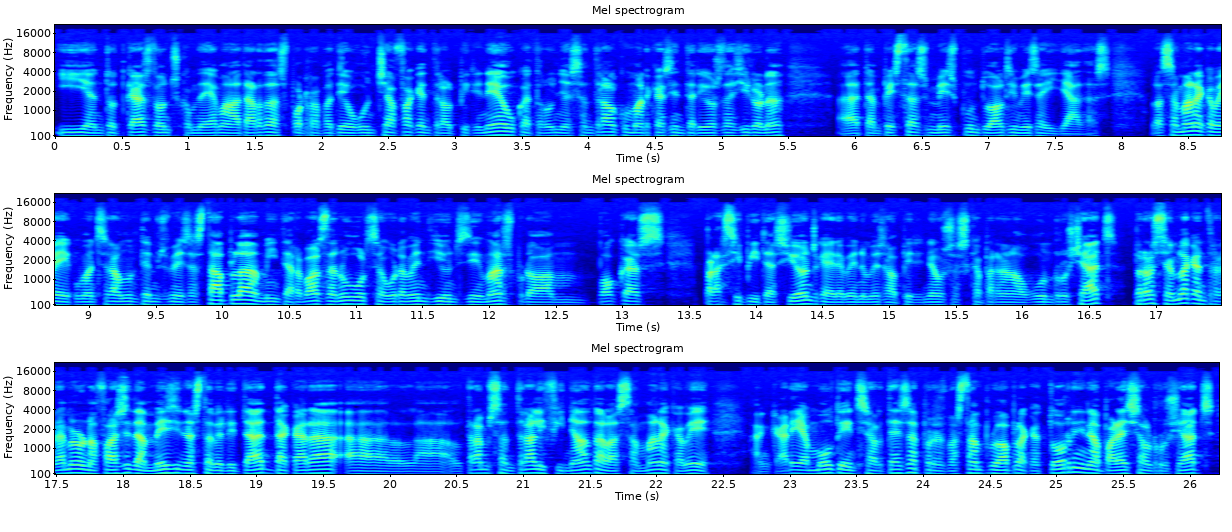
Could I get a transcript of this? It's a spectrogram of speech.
i en tot cas, doncs, com dèiem a la tarda, es pot repetir algun xàfec entre el Pirineu, Catalunya Central, comarques interiors de Girona, eh, tempestes més puntuals i més aïllades. La setmana que ve començarà amb un temps més estable, amb intervals de núvols segurament dilluns i dimarts, però amb poques precipitacions, gairebé només al Pirineu s'escaparan alguns ruixats, però sembla que entrarem en una fase de més inestabilitat de cara al tram central i final de la setmana que ve. Encara hi ha molta incertesa, però és bastant probable que tornin a aparèixer els ruixats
